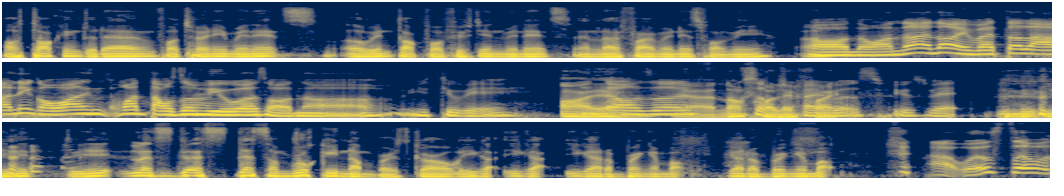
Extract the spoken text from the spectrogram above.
of talking to them for 20 minutes. Irwin talked for 15 minutes and left 5 minutes for me. Oh no wonder I'm not invited lah. Only got one one thousand viewers on uh, YouTube. Eh. Ah, one yeah. thousand Yeah, not qualified. subscribers feels bad. You need, you need, to, you need let's, let's that's some rookie numbers, girl. You got you got you got to bring him up. You got to bring him up. I will so.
